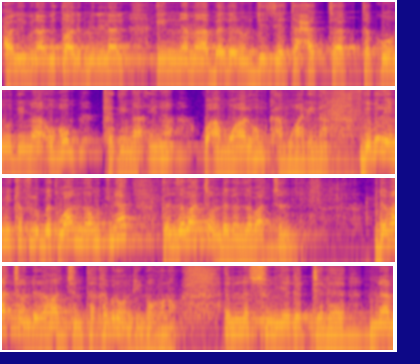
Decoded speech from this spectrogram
علي بن أبي طالب من الهلال إنما بذلوا الجزية حتى تكون دماؤهم كدمائنا وأموالهم كأموالنا قبل يمي كفلوا بتوانا ومكنيات ገንዘባቸው እንደ ገንዘባችን ደማቸው እንደ ደማችን ተከብረው እንዲኖሩ ነው እነሱን የገደለ ምን አሉ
